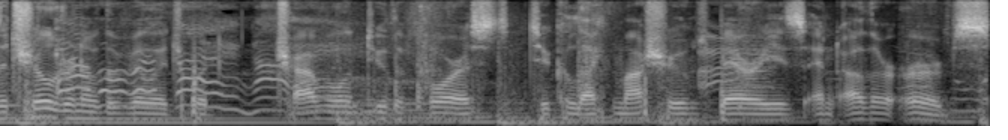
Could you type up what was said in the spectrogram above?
The children of the village would travel into the forest to collect mushrooms, berries, and other herbs.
